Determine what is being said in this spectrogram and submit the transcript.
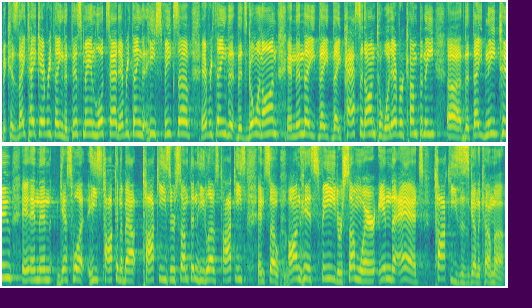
Because they take everything that this man looks at, everything that he speaks of, everything that, that's going on, and then they they they pass it on to whatever company uh, that they need to. And, and then guess what? He's talking about Takis or something. He loves Takis, and so on his his feed or somewhere in the ads, Takis is going to come up.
